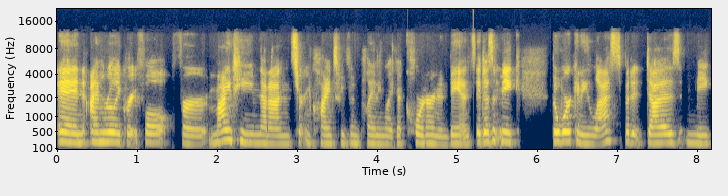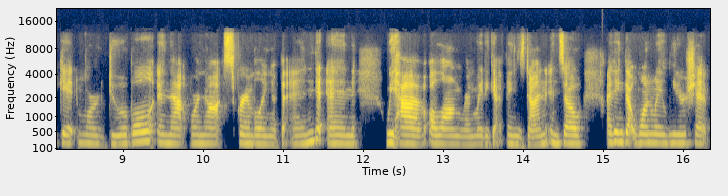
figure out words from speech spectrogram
And I'm really grateful for my team that on certain clients, we've been planning like a quarter in advance. It doesn't make the work any less, but it does make it more doable in that we're not scrambling at the end and we have a long runway to get things done. And so I think that one way leadership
